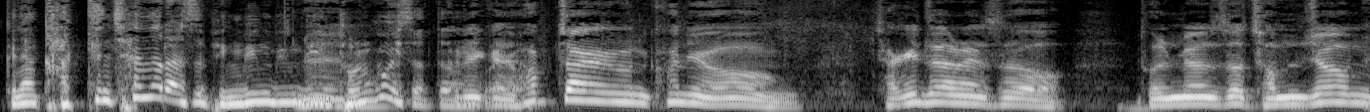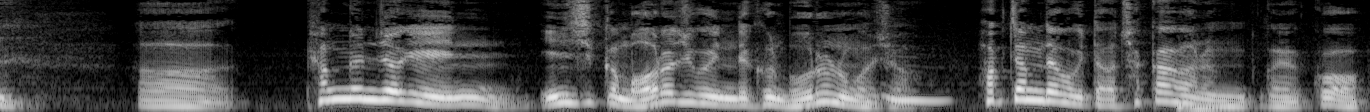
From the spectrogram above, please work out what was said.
그냥 같은 채널 안에서 빙빙빙빙 네. 돌고 있었던 그러니까 거예요. 확장은커녕 자기들 안에서 돌면서 점점 어 평균적인 인식과 멀어지고 있는데 그걸 모르는 거죠. 확장되고 있다가 착각하는 거였고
